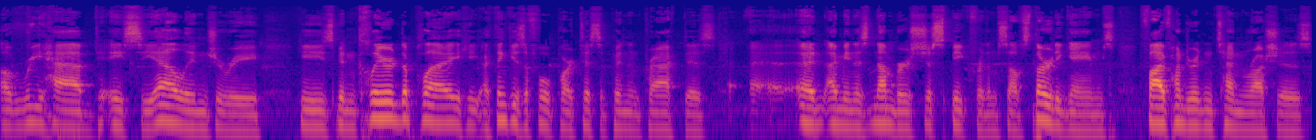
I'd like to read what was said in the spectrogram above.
a rehabbed ACL injury. He's been cleared to play. He, I think he's a full participant in practice and I mean his numbers just speak for themselves. Thirty games, five hundred and ten rushes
